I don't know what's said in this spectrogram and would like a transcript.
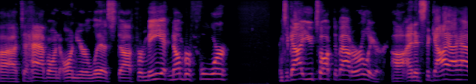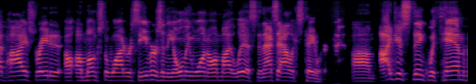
uh, to have on on your list. Uh, for me, at number four, it's a guy you talked about earlier, uh, and it's the guy I have highest rated uh, amongst the wide receivers, and the only one on my list, and that's Alex Taylor. Um, I just think with him,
